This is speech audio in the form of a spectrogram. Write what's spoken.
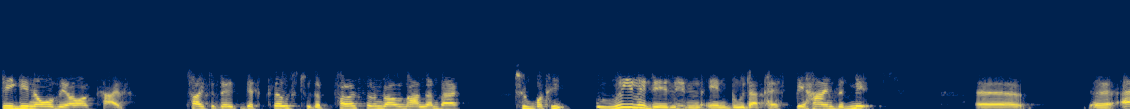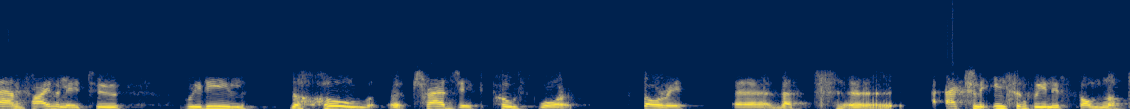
dig in all the archives, try to get close to the person Raoul Wallenberg, to what he really did in, in Budapest, behind the myths, uh, uh, and finally to reveal the whole uh, tragic post-war story uh, that actually isn't really solved, not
